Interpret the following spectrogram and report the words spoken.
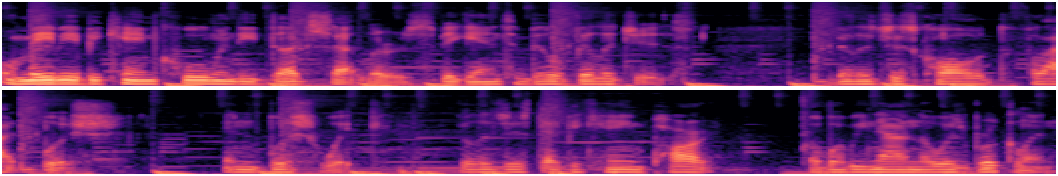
Or maybe it became cool when the Dutch settlers began to build villages. Villages called Flatbush and Bushwick. Villages that became part of what we now know as Brooklyn.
